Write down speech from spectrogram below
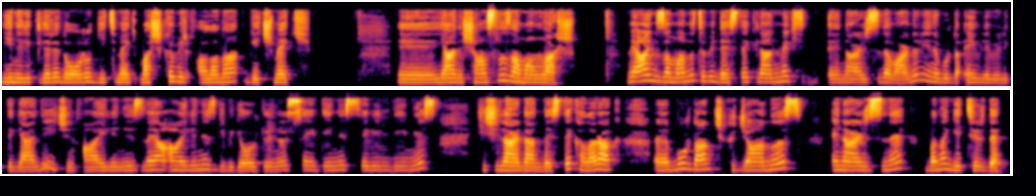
yeniliklere doğru gitmek, başka bir alana geçmek. Ee, yani şanslı zamanlar. Ve aynı zamanda tabii desteklenmek enerjisi de vardır. Yine burada evle birlikte geldiği için aileniz veya aileniz gibi gördüğünüz, sevdiğiniz, sevildiğiniz kişilerden destek alarak e, buradan çıkacağınız enerjisini bana getirdi.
